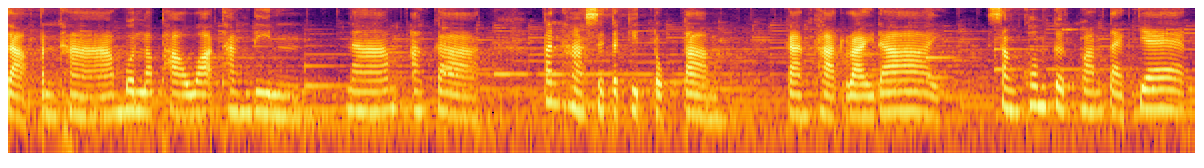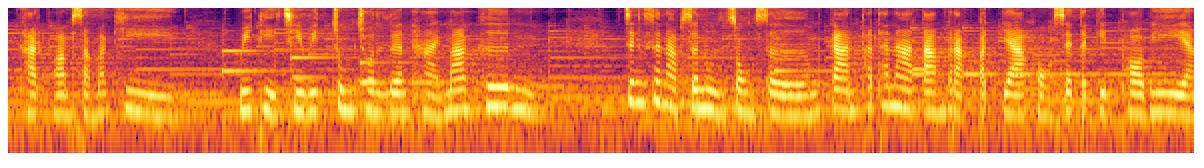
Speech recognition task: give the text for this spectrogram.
จากปัญหามลภาวะทางดิน น้ำ อากาศ ปัญหาเศรษฐกิจตกต่ำการขาดรายได้ สังคมเกิดความแตกแยก ขาดความสามัคคี วิถีชีวิตชุมชนเลือนหายมากขึ้น จึงสนับสนุนส่งเสริมการพัฒนาตามหลักปรัชญาของเศรษฐกิจพอเพียง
